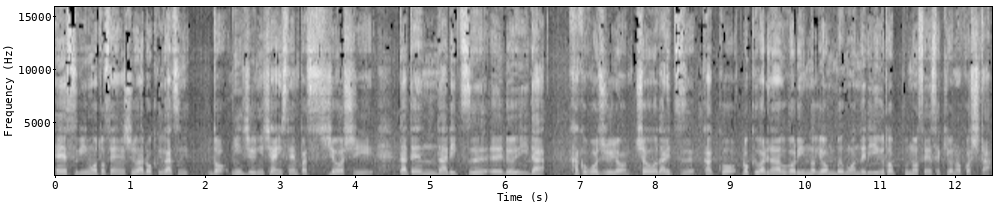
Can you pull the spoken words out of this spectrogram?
えー、杉本選手は6月度22試合に先発出場し打点打率塁打カッコ54長打率カッコ6割7分5厘の4部門でリーグトップの成績を残した。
